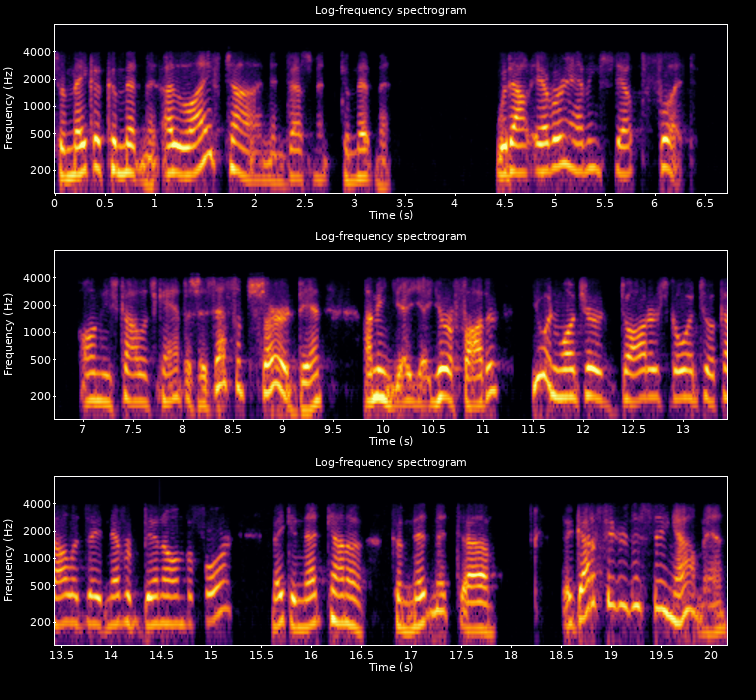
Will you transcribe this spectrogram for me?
to make a commitment, a lifetime investment commitment, without ever having stepped foot on these college campuses. That's absurd, Ben. I mean, you're a father. You wouldn't want your daughters going to a college they'd never been on before, making that kind of commitment. Uh, they've got to figure this thing out, man.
